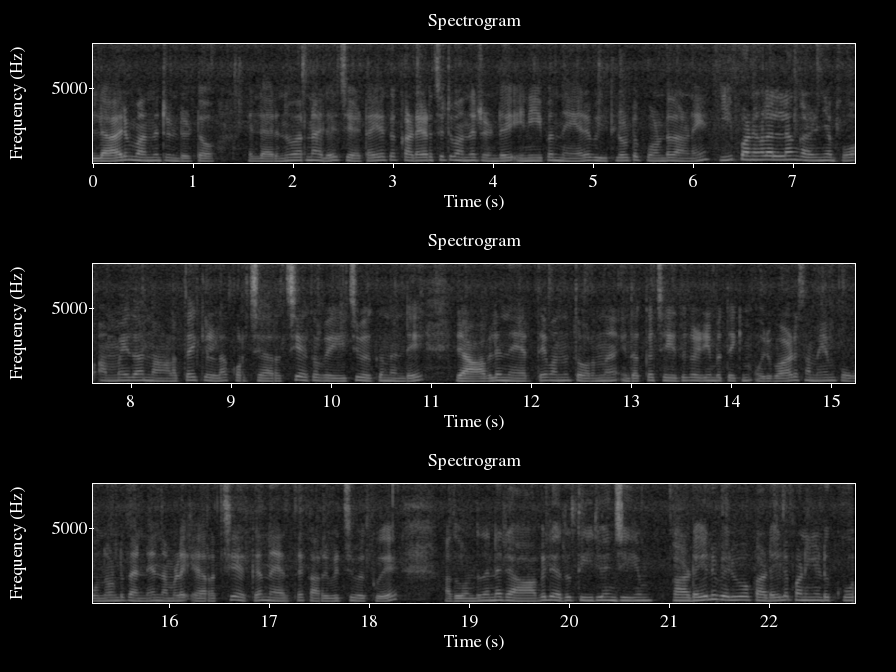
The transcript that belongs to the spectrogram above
എല്ലാവരും വന്നിട്ടുണ്ട് കേട്ടോ. എല്ലാവരും എന്ന് പറഞ്ഞാൽ ചേട്ടായിയൊക്കെ കടയടച്ചിട്ട് വന്നിട്ടുണ്ട്. ഇനിയിപ്പം നേരെ വീട്ടിലോട്ട് പോകേണ്ടതാണേ. ഈ പണികളെല്ലാം കഴിഞ്ഞപ്പോൾ അമ്മ ഇതാ നാളത്തേക്കുള്ള കുറച്ച് ഇറച്ചിയൊക്കെ വേവിച്ച് വെക്കുന്നുണ്ട്. രാവിലെ നേരത്തെ വന്ന് തുറന്ന് ഇതൊക്കെ ചെയ്ത് കഴിയുമ്പോഴത്തേക്കും ഒരുപാട് സമയം പോകുന്നതുകൊണ്ട് തന്നെ നമ്മൾ ഇറച്ചിയൊക്കെ നേരത്തെ കറി വെച്ച് വെക്കുവേ. അതുകൊണ്ട് തന്നെ രാവിലെ അത് തീരുകയും ചെയ്യും. കടയിൽ വരുമോ കടയിൽ പണിയെടുക്കുമോ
